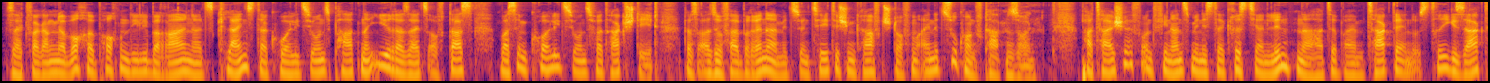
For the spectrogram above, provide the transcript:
Seit vergangener Woche pochen die Liberalen als kleinster Koalitionspartner ihrerseits auf das, was im Koalitionsvertrag steht, dass also Verbrenner mit synthetischen Kraftstoffen eine Zukunft haben sollen. Parteichef und Finanzminister Christian Lindner hatte beim Tag der Industrie gesagt,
